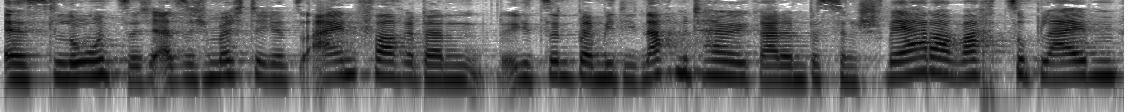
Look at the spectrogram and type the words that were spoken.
es lohnt sich. Also ich möchte jetzt einfach, dann jetzt sind bei mir die Nachmittage gerade ein bisschen schwerer, wach zu bleiben,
